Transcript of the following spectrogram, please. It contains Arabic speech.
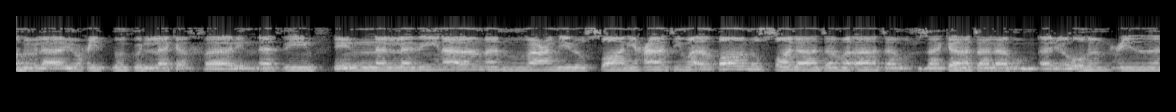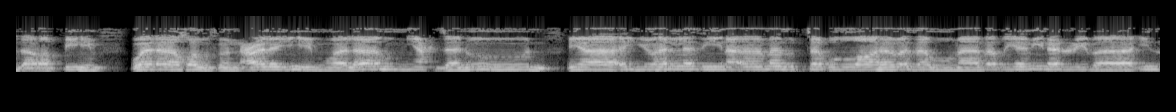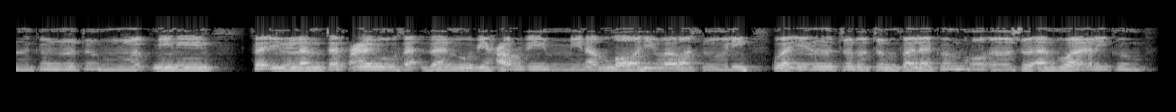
لا يحب كل كفار أثيم. إن الذين آمنوا وعملوا الصالحات وأقاموا الصلاة وآتوا الزكاة لهم أجرهم عند ربهم. ولا خوف عليهم ولا هم يحزنون. يا أيها الذين آمنوا اتقوا الله وذروا ما بقي من الربا إن كنتم مؤمنين. فإن لم تفعلوا فأذنوا بحرب من الله ورسوله وإن تبتم فلكم رؤوس أموالكم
